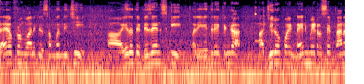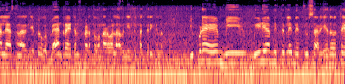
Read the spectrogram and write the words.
డయాఫ్రమ్ వాళ్ళకి సంబంధించి ఏదైతే డిజైన్స్కి మరి వ్యతిరేకంగా ఆ జీరో పాయింట్ నైన్ మీటర్సే ప్యానల్ వేస్తున్నారని చెప్పి ఒక బ్యానర్ ఐటమ్స్ పెడుతూ ఉన్నారు వాళ్ళ అవినీతి పత్రికలో. ఇప్పుడే మీ మీడియా మిత్రులే మీరు చూస్తారు ఏదైతే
